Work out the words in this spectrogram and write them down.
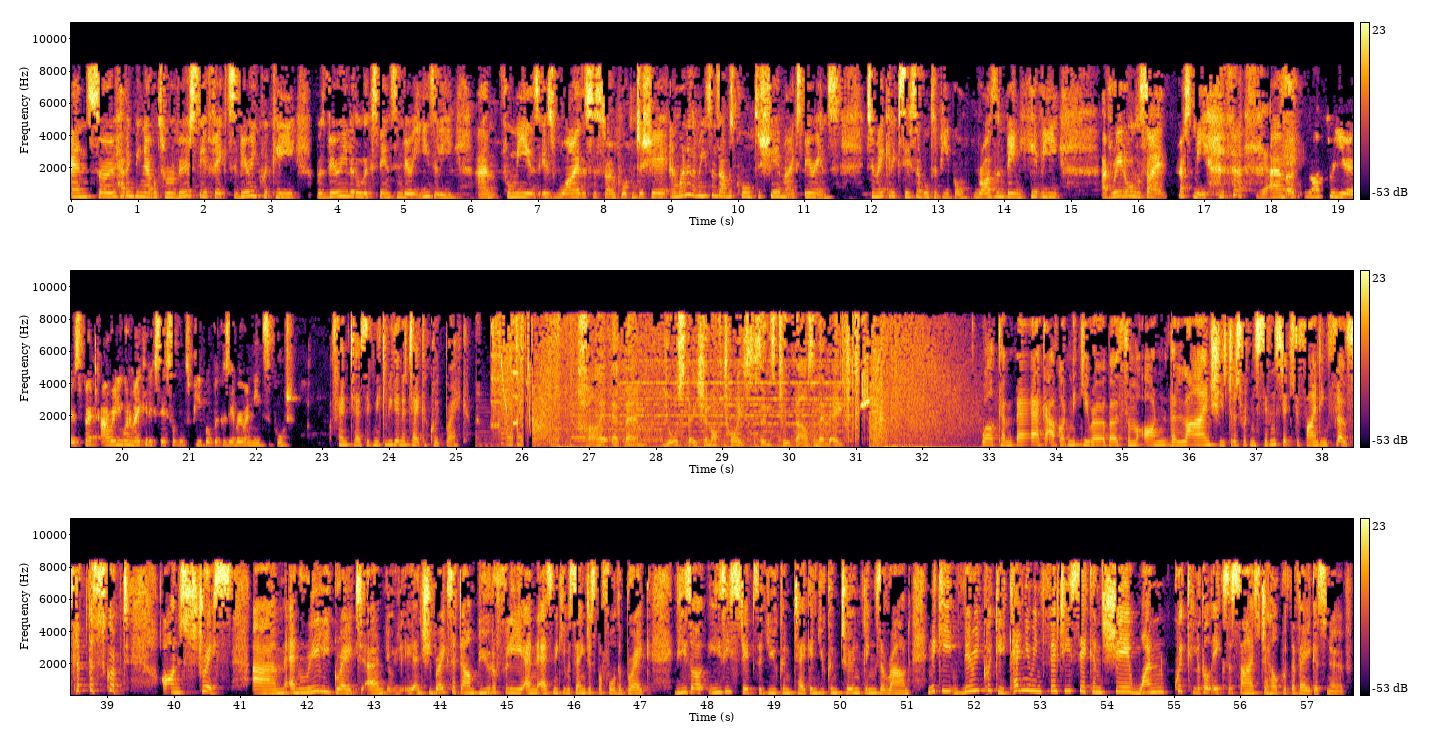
And so having been able to reverse the effects very quickly with very little expense and very easily, um, for me is, is why this is so important to share. And one of the reasons I was called to share my experience, to make it accessible to people rather than being heavy, I've read all the science, trust me, yeah. um, over the last three years, but I really want to make it accessible to people because everyone needs support. Fantastic. Nikki, we're going to take a quick break. Hi FM, your station of choice since 2008. Welcome back. I've got Nicky Robotham on the line. She's just written seven steps to finding flow. Flip the script on stress, um, and really great. And, and she breaks it down beautifully. And as Nikki was saying just before the break, these are easy steps that you can take and you can turn things around. Nikki, very quickly, can you in 30 seconds share one quick little exercise to help with the vagus nerve?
